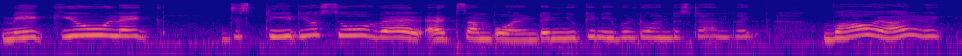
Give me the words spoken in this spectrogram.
make you like just treat you so well at some point and you can able to understand like wow यार like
